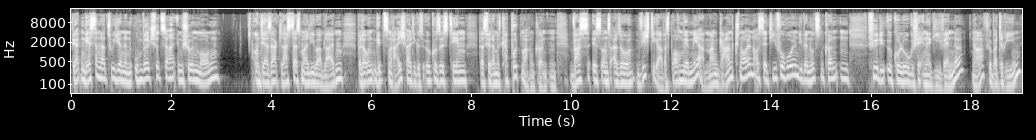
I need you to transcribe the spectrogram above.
Wir hatten gestern dazu hier einen Umweltschützer im schönen Morgen. Und der sagt, lass das mal lieber bleiben, weil da unten gibt's ein reichhaltiges Ökosystem, das wir damit kaputt machen könnten. Was ist uns also wichtiger? Was brauchen wir mehr? Manganknollen aus der Tiefe holen, die wir nutzen könnten für die ökologische Energiewende, ja, für Batterien,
